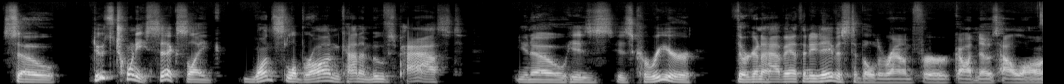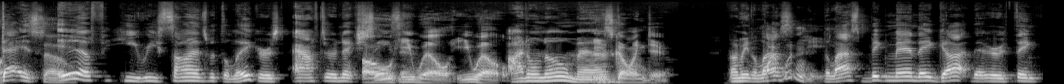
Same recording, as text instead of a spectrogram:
So dude's 26. Like once LeBron kind of moves past, you know, his, his career, they're going to have Anthony Davis to build around for God knows how long. that is so. if he resigns with the Lakers after next oh, season. Oh, he will. He will. I don't know, man. He's going to. I mean, the Why last wouldn't he? the last big man they got that they think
